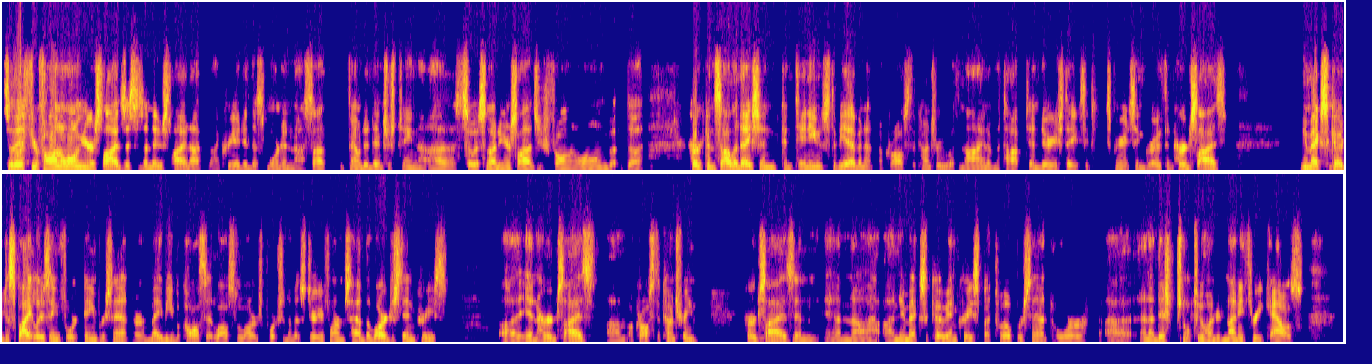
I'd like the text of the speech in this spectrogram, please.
So if you're following along in your slides, this is a new slide I, I created this morning. I found it interesting. Uh, so it's not in your slides if you're following along, but uh, Herd consolidation continues to be evident across the country, with nine of the top 10 dairy states experiencing growth in herd size. New Mexico, despite losing 14%, or maybe because it lost a large portion of its dairy farms, had the largest increase uh, in herd size um, across the country. Herd size in, in uh, uh, New Mexico increased by 12%, or uh, an additional 293 cows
